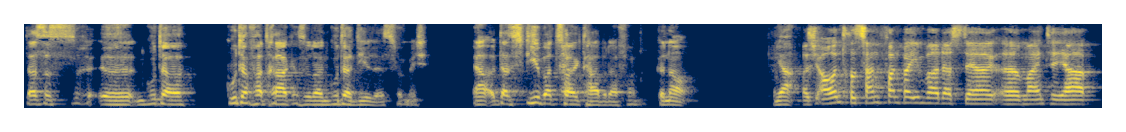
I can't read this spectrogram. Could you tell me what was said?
dass es äh, ein guter guter Vertrag ist oder ein guter Deal ist für mich. Ja, dass ich die überzeugt ja. habe davon. Genau. Ja. Was ich auch interessant fand bei ihm war, dass der äh, meinte, ja,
